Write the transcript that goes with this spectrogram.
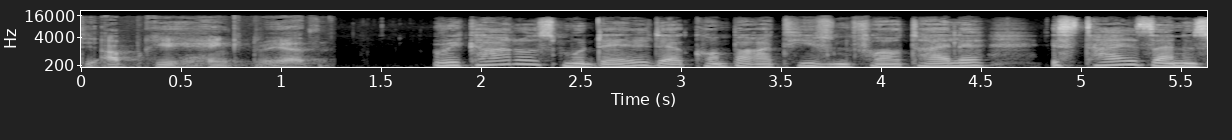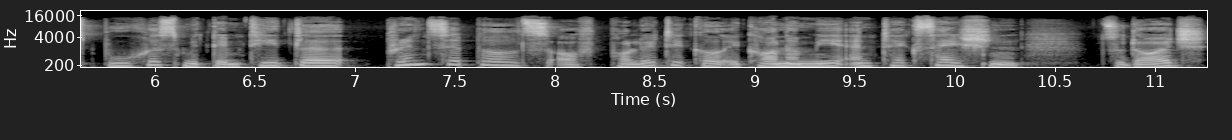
die abgehängt werden. Ricardos Modell der komparativen Vorteile ist Teil seines Buches mit dem Titel Principles of Political Economy and Taxation, zu Deutsch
